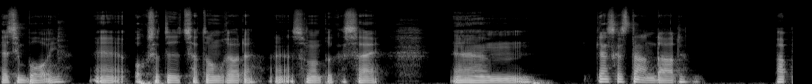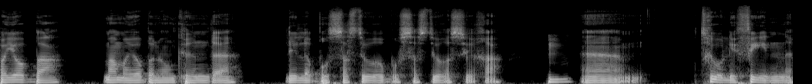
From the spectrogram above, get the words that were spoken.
Helsingborg. Eh, också ett utsatt område, eh, som man brukar säga. Ehm, ganska standard. Pappa jobba, mamma jobba när hon kunde. Lilla brorsa, storebrorsa, stora syrra. Mm. Um, otroligt fin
